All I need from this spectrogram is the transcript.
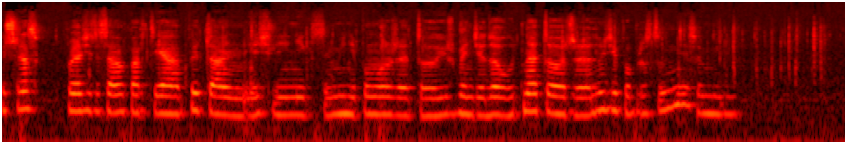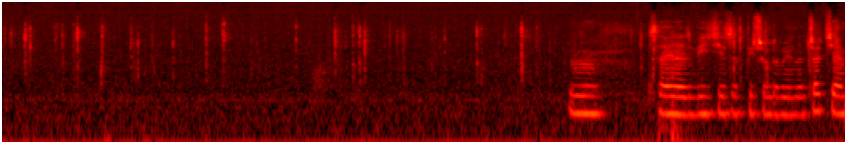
Jeszcze raz poleci ta sama partia pytań. Jeśli nikt mi nie pomoże, to już będzie dowód na to, że ludzie po prostu nie są mili. No, nawet widzicie, co piszą do mnie na czacie.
